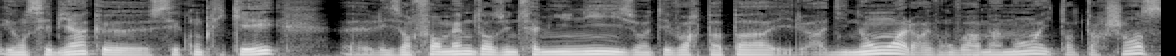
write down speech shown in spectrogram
Et on sait bien que c'est compliqué. Euh, les enfants, même dans une famille unie, ils ont été voir papa, il leur a dit non. Alors ils vont voir maman, ils tentent leur chance.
